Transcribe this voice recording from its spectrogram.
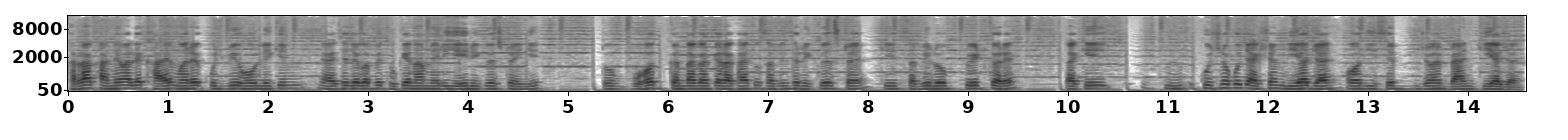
खर्रा खाने वाले खाए मरे कुछ भी हो, लेकिन ऐसे जगह पे थूके ना, मेरी यही रिक्वेस्ट रहेंगी। तो बहुत गंदा करके रखा है तो सभी से रिक्वेस्ट है कि सभी लोग ट्वीट करें ताकि कुछ ना कुछ एक्शन लिया जाए और इसे जो है बैन किया जाए।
